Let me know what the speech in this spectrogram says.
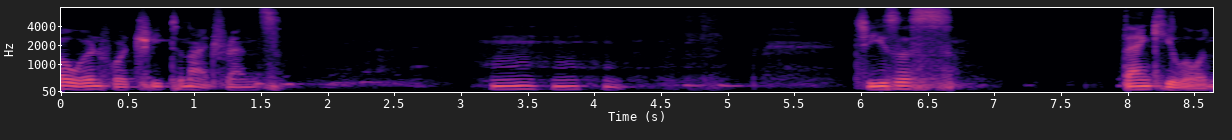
Oh, we're in for a treat tonight, friends. Mhm. Jesus, Thank you, Lord,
